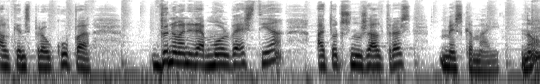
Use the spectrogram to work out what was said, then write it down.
el que ens preocupa d'una manera molt bèstia a tots nosaltres més que mai, no?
